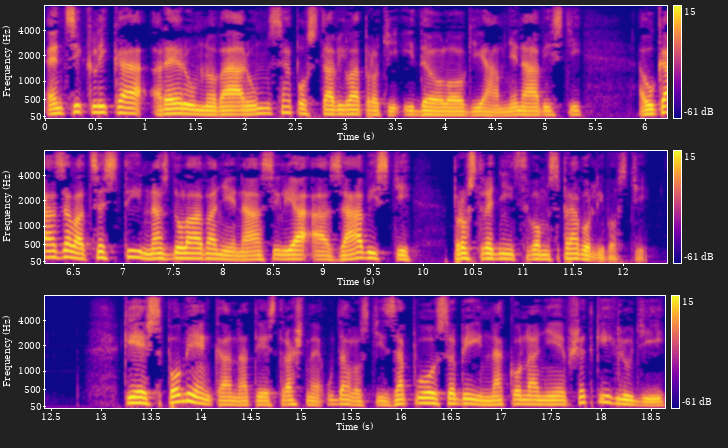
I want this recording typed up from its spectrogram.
Encyklika Rerum Novarum sa postavila proti ideológiám nenávisti a ukázala cesty na zdolávanie násilia a závisti prostredníctvom spravodlivosti. Kiež spomienka na tie strašné udalosti zapôsobí nakonanie všetkých ľudí,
